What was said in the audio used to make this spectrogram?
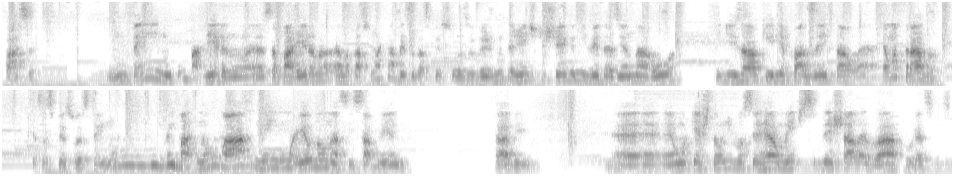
Faça. Não tem, não tem barreira. Não, essa barreira, ela, ela tá só na cabeça das pessoas. Eu vejo muita gente que chega e me vê desenhando na rua e diz, ah, eu queria fazer e tal. É, é uma trava que essas pessoas têm. Não, não, tem, não há nenhuma. Eu não nasci sabendo, sabe? É, é, é uma questão de você realmente se deixar levar por essas,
